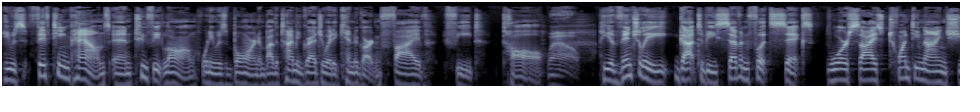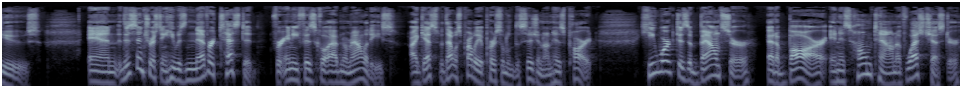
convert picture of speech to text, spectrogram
He was 15 pounds and two feet long when he was born, and by the time he graduated kindergarten, five feet tall. Wow. He eventually got to be seven foot six, wore size 29 shoes. And this is interesting. He was never tested for any physical abnormalities. I guess, but that was probably a personal decision on his part. He worked as a bouncer at a bar in his hometown of Westchester,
